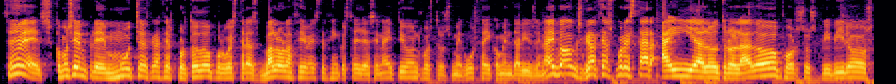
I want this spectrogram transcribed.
Señores, como siempre, muchas gracias por todo, por vuestras valoraciones de 5 estrellas en iTunes, vuestros me gusta y comentarios en iBox. Gracias por estar ahí al otro lado, por suscribiros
